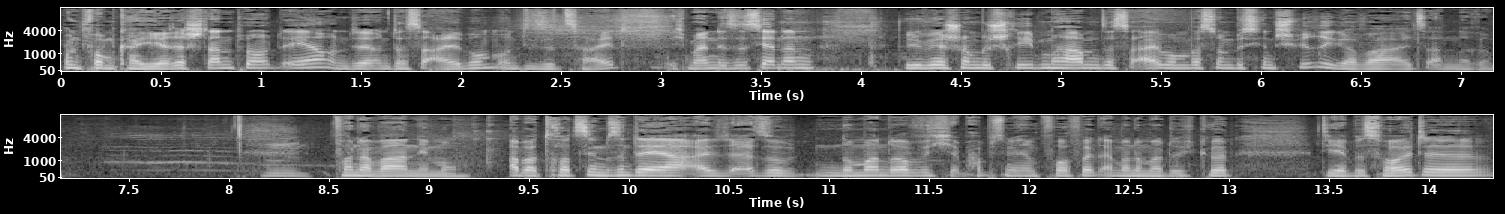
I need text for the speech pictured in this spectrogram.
Und vom Karrierestandort eher und, und das Album und diese Zeit. Ich meine, es ist ja dann, wie wir schon beschrieben haben, das Album, was so ein bisschen schwieriger war als andere. Von der Wahrnehmung. Aber trotzdem sind da ja also, Nummern drauf, ich habe es mir im Vorfeld einfach nochmal durchgehört, die ja bis heute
